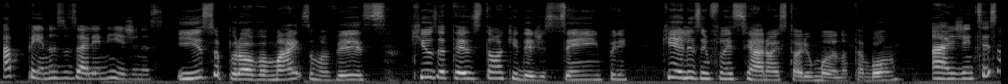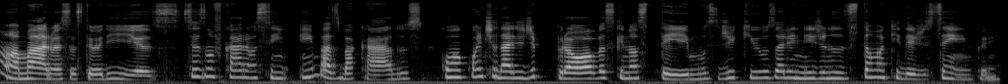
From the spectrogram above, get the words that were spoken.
Apenas os alienígenas. E isso prova mais uma vez que os ETs estão aqui desde sempre, que eles influenciaram a história humana, tá bom? Ai, gente, vocês não amaram essas teorias? Vocês não ficaram assim embasbacados com a quantidade de provas que nós temos de que os alienígenas estão aqui desde sempre?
